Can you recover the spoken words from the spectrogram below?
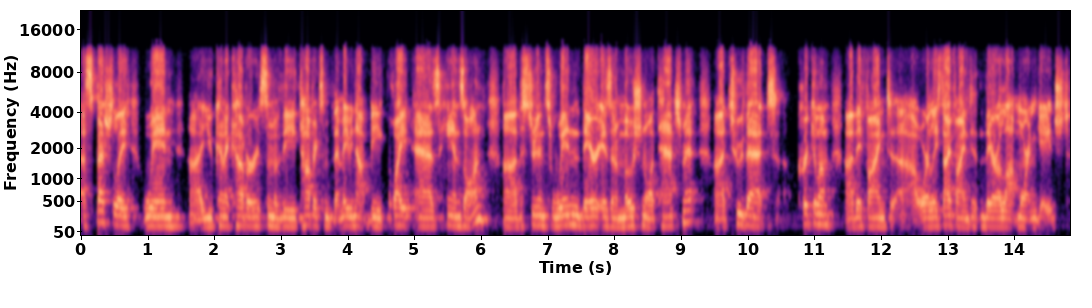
especially when uh, you kind of cover some of the topics that maybe not be quite as hands-on. Uh, the students, when there is an emotional attachment uh, to that curriculum, uh, they find, uh, or at least I find, they're a lot more engaged.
